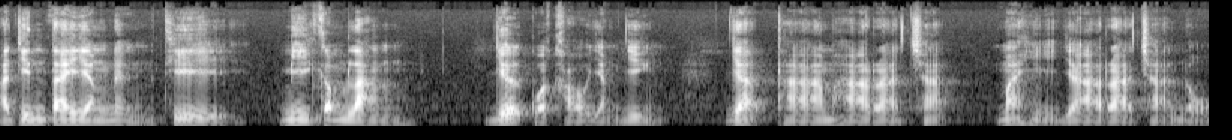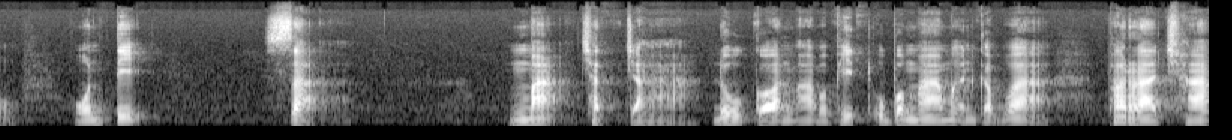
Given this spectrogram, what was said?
อาจินไตยอย่างหนึ่งที่มีกำลังเยอะกว่าเขาอย่างยิ่งยะถามหาราชะมหิยาราชาโน โหนติ สะมะชัดจา ดูก่อนมหาพิธอุปมาเหมือนกับว่า พระราชา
